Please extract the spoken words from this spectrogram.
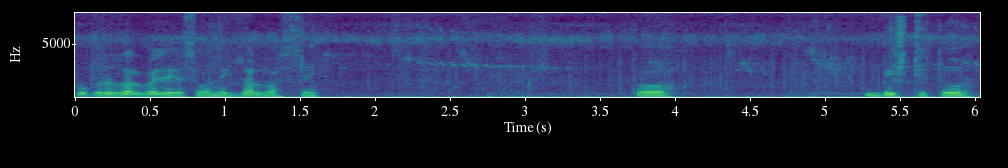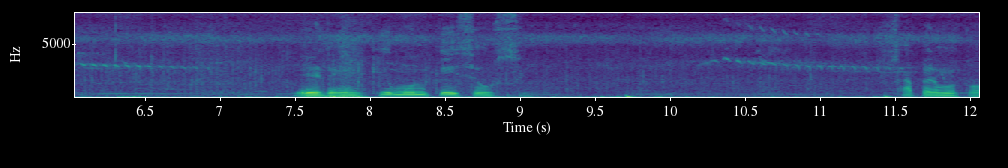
পুকুরে জল বেজে গেছে, অনেক জল বাড়ছে তো বৃষ্টি তো, এই দেখেন কি কেমন কেসে উঠছে। সাপের মতো।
